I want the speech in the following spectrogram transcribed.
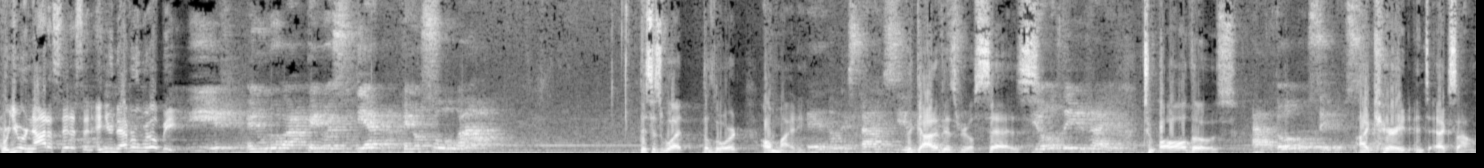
where you are not a citizen and you never will be. vivir en un lugar que no es su tierra, que no es su hogar. This is what the Lord Almighty, Es lo que está the. God of Israel, says Dios de Israel, to all those a todos ellos, I carried into exile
